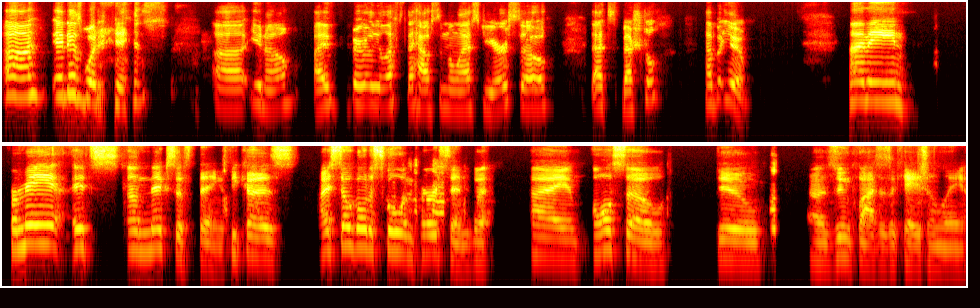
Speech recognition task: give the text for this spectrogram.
Uh, it is what it is. Uh, you know, I've barely left the house in the last year, so that's special. How about you? I mean, for me, it's a mix of things because I still go to school in person, but I also do uh, Zoom classes occasionally.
